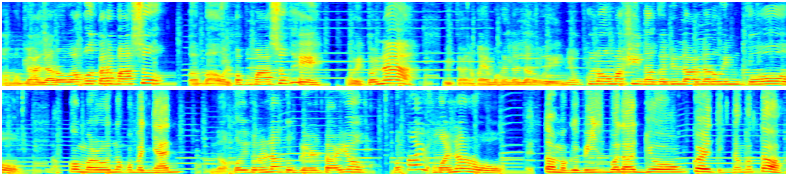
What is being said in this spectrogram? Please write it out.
O maglalaro ako. Tara, pasok. O, bawal pa pumasok eh. O ito na. Wait, ano kaya maganda laruin? Yung claw machine agad yung lalaruin ko. Nako, marunong ka ba niyan? Nako, ito na lang. Two player tayo. Ba't tayo malaro? Ito, mag-baseball ako yung Kurt. Tignan mo to.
